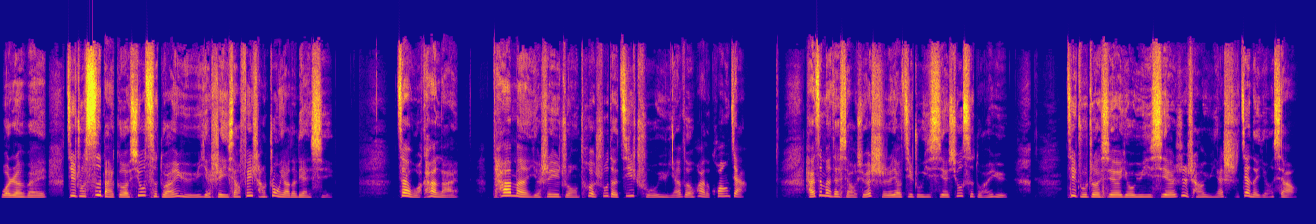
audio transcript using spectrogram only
我认为记住四百个修辞短语也是一项非常重要的练习。在我看来。它们也是一种特殊的基础语言文化的框架。孩子们在小学时要记住一些修辞短语，记住这些由于一些日常语言实践的影响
